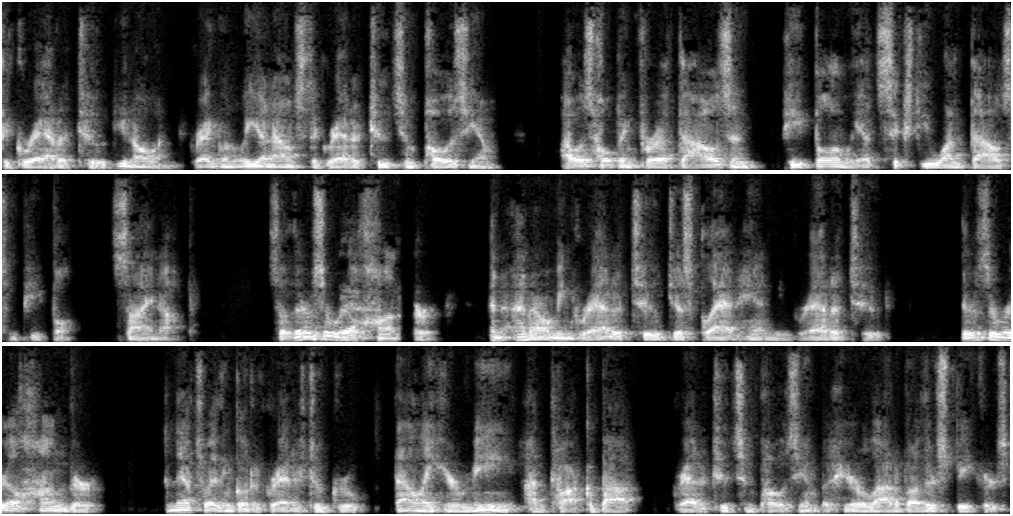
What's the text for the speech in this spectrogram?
the gratitude. You know, and Greg, when we announced the gratitude symposium, I was hoping for a thousand people and we had 61,000 people sign up. So there's a real hunger. And I don't mean gratitude, just glad handing gratitude. There's a real hunger. And that's why I can go to gratitude group, not only hear me on talk about gratitude symposium, but hear a lot of other speakers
